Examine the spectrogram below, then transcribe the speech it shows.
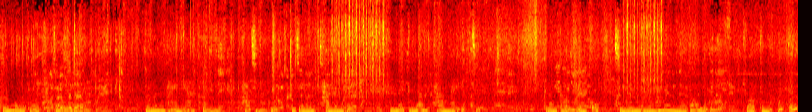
그런 거라도 다 짜증난다. 얼마나 다행이야. 그러니 다 지나고 이제는 자면 돼 눈을 뜨면 다음 날이겠지. 그러니까 오늘은 꼭 지난 하루 하나하나 떠올려봐. 좋았든 나빴든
